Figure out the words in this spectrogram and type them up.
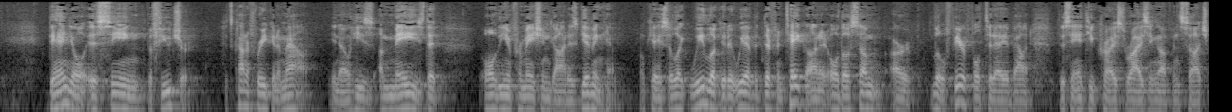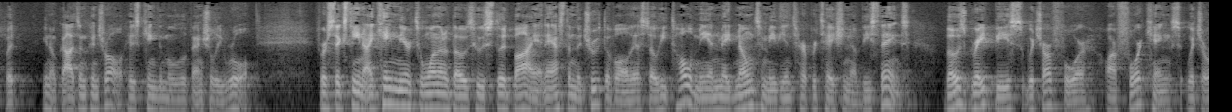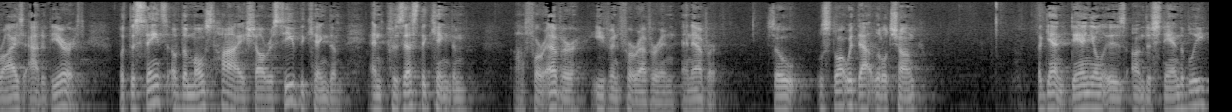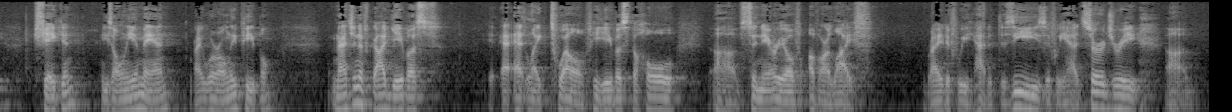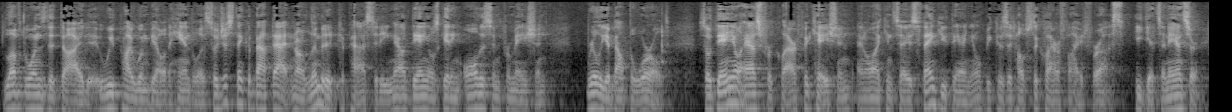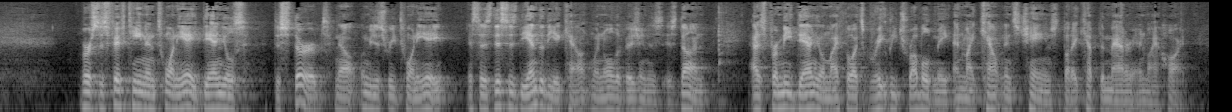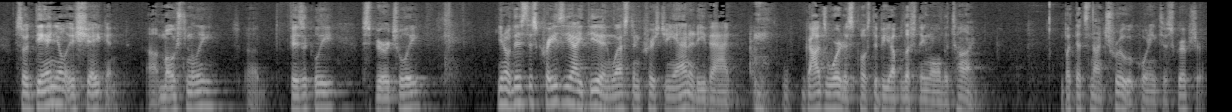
Daniel is seeing the future. It's kind of freaking him out. You know, he's amazed at all the information God is giving him. Okay, so like we look at it, we have a different take on it, although some are a little fearful today about this Antichrist rising up and such, but you know, God's in control. His kingdom will eventually rule. Verse 16, I came near to one of those who stood by and asked him the truth of all this. So he told me and made known to me the interpretation of these things. Those great beasts which are four are four kings which arise out of the earth. But the saints of the Most High shall receive the kingdom and possess the kingdom uh, forever, even forever and, and ever. So we'll start with that little chunk. Again, Daniel is understandably shaken. He's only a man, right? We're only people. Imagine if God gave us, at, at like 12, He gave us the whole uh, scenario of, of, our life, right? If we had a disease, if we had surgery, uh, loved ones that died, we probably wouldn't be able to handle it. So just think about that in our limited capacity. Now Daniel's getting all this information really about the world. So Daniel asked for clarification, and all I can say is thank you, Daniel, because it helps to clarify it for us. He gets an answer. Verses 15 and 28, Daniel's disturbed. Now, let me just read 28. It says, This is the end of the account when all the vision is, is done. As for me, Daniel, my thoughts greatly troubled me, and my countenance changed, but I kept the matter in my heart. So Daniel is shaken uh, emotionally, uh, physically, spiritually. You know, there's this crazy idea in Western Christianity that God's word is supposed to be uplifting all the time. But that's not true according to Scripture.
